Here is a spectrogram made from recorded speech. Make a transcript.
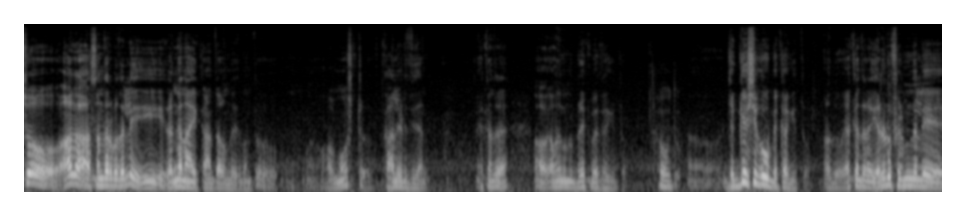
ಸೊ, ಆಗ ಆ ಸಂದರ್ಭದಲ್ಲಿ ಈ ರಂಗನಾಯಕ ಅಂತ ಒಂದು ಇದು ಬಂತು. ಆಲ್ಮೋಸ್ಟ್ ಕಾಲಿಡಿದ್ದಾನೆ ಯಾಕಂದರೆ ಅವನಿಗೊಂದು ಬ್ರೇಕ್ ಬೇಕಾಗಿತ್ತು. ಹೌದು. ಜಗ್ಗೇಶಿಗೂ ಬೇಕಾಗಿತ್ತು. ಅದು ಯಾಕಂದರೆ ಎರಡು ಫಿಲ್ಮ್ನಲ್ಲಿ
